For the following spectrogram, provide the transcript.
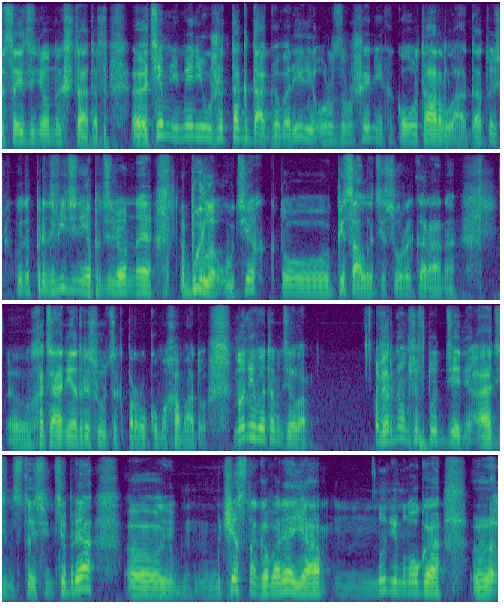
Соединенных Штатов. Э, тем не менее, уже тогда говорили о разрушении какого-то орла, да, то есть какое-то предвидение определенное было у тех, кто писал эти суры Корана, э, хотя они адресуются к пророку Мухаммаду. Но не в этом дело. Вернемся в тот день, 11 сентября. Честно говоря, я ну, немного, э,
